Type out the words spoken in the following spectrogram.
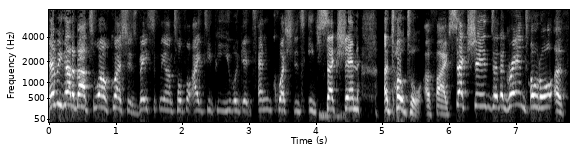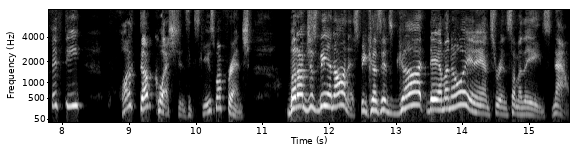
Then we got about 12 questions. Basically, on TOEFL ITP, you will get 10 questions each section, a total of five sections, and a grand total of 50 fucked up questions. Excuse my French. But I'm just being honest because it's goddamn annoying answering some of these. Now,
